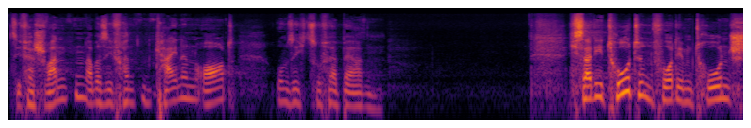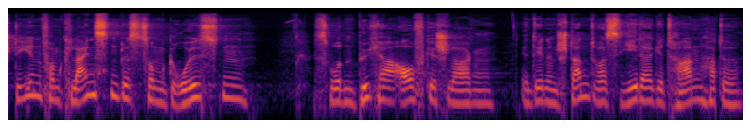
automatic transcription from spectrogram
Sie verschwanden, aber sie fanden keinen Ort, um sich zu verbergen. Ich sah die Toten vor dem Thron stehen, vom kleinsten bis zum größten. Es wurden Bücher aufgeschlagen, in denen stand, was jeder getan hatte.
